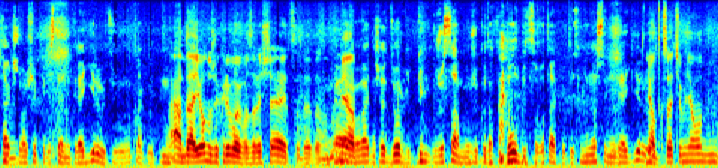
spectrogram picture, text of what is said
так, начинает. что вообще перестанет реагировать, и вот так вот. Ну, А, да, и он уже кривой возвращается, да, там. Да, у меня бывает начинает дергать, дым, уже сам, уже куда-то долбится вот так вот, то есть ни на что не реагирует. Не, вот, кстати, у меня он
